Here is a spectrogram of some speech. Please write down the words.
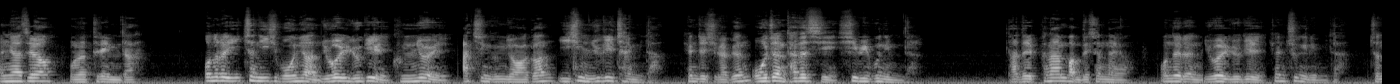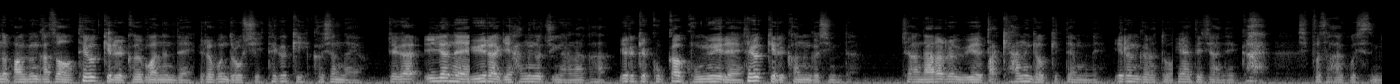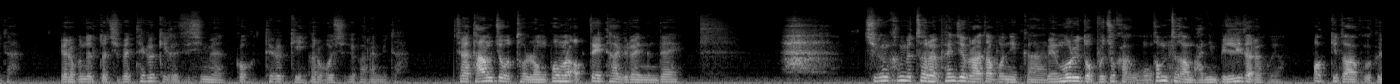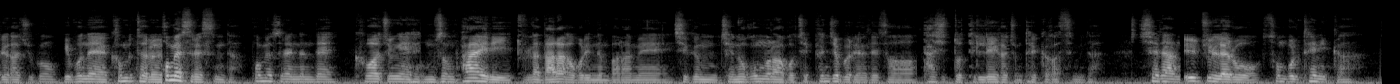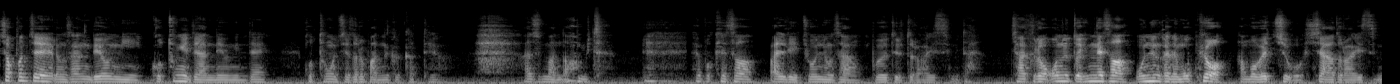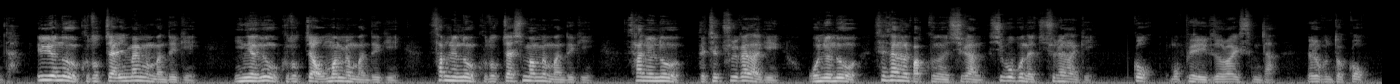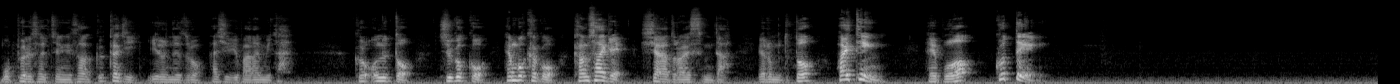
안녕하세요 모노트레입니다 오늘은 2025년 6월 6일 금요일 아침 긍정학원 26일 차입니다 현재 시각은 오전 5시 12분입니다 다들 편한 밤 되셨나요? 오늘은 6월 6일 현충일입니다 저는 방금 가서 태극기를 걸고 왔는데 여러분들 혹시 태극기 거셨나요? 제가 1년에 유일하게 하는 것 중에 하나가 이렇게 국가 공휴일에 태극기를 거는 것입니다 제가 나라를 위해 딱히 하는 게 없기 때문에 이런 거라도 해야 되지 않을까 싶어서 하고 있습니다. 여러분들도 집에 태극기가 있으시면 꼭 태극기 걸어보시기 바랍니다. 제가 다음 주부터 롱폼을 업데이트하기로 했는데 하, 지금 컴퓨터를 편집을 하다 보니까 메모리도 부족하고 컴퓨터가 많이 밀리더라고요. 뻗기도 하고 그래가지고 이번에 컴퓨터를 포맷을 했습니다. 포맷을 했는데 그 와중에 음성 파일이 둘 다 날아가 버리는 바람에 지금 재녹음을 하고 재편집을 해야 돼서 다시 또 딜레이가 좀 될 것 같습니다. 최대한 일주일 내로 손볼 테니까 첫 번째 영상 내용이 고통에 대한 내용인데 고통을 제대로 받는 것 같아요. 하, 한숨만 나옵니다. 회복해서 빨리 좋은 영상 보여드리도록 하겠습니다. 자 그럼 오늘도 힘내서 5년간의 목표 한번 외치고 시작하도록 하겠습니다. 1년 후 구독자 1만 명 만들기 2년 후 구독자 5만 명 만들기 3년 후 구독자 10만 명 만들기 4년 후내책 출간하기 5년 후 세상을 바꾸는 시간 15분에 출연하기 꼭 목표에 이르도록 하겠습니다. 여러분도 꼭 목표를 설정해서 끝까지 이뤄내도록 하시기 바랍니다. 그럼 오늘도 즐겁고 행복하고 감사하게 시작하도록 하겠습니다. 여러분들도 화이팅! Good day!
